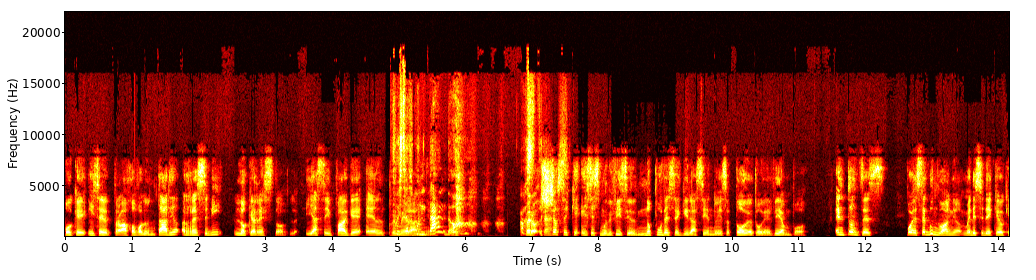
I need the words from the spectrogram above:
porque hice trabajo voluntario, recibí lo que resto. Y así pagué el primer Fuiste año. juntando. Pero Ostras. yo sé que eso es muy difícil. No pude seguir haciendo eso todo, todo el tiempo. Entonces, por el segundo año, me decidí que, ok,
